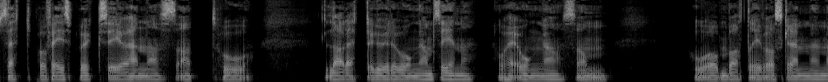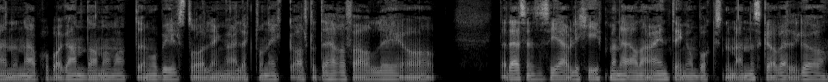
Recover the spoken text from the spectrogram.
sett på Facebook-sida hennes at hun lar dette gå utover ungene sine. Hun har unger som hun åpenbart driver og skremmer med denne propagandaen om at mobilstråling og elektronikk og alt dette her er farlig, og det er det jeg synes er så jævlig kjipt med det her. Det er én ting om voksne mennesker velger å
